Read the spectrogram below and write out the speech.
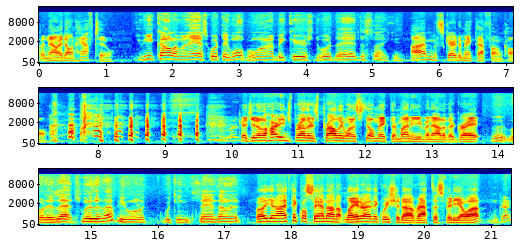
but now I don't have to. If you call them and ask what they want for one, I'd be curious to what they had to say. I'm scared to make that phone call. Because, you know, the Hardinge brothers probably want to still make their money even out of their great. But is that smooth enough? You want to? We can sand on it. Well, you know, I think we'll sand on it later. I think we should uh, wrap this video up. Okay.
